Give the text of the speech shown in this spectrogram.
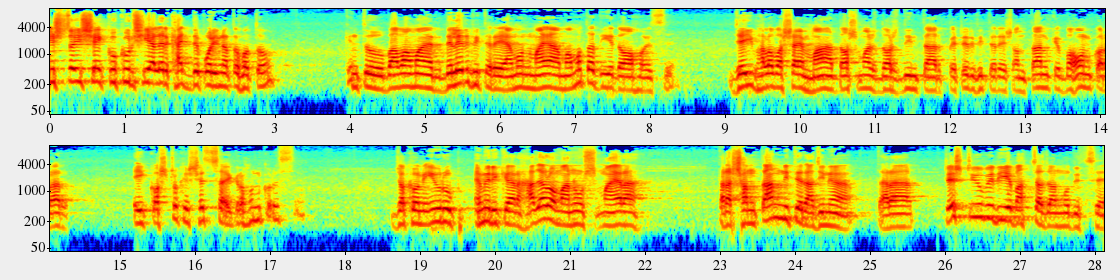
নিশ্চয়ই সে কুকুর শিয়ালের খাদ্যে পরিণত হতো। কিন্তু বাবা মায়ের দিলের ভিতরে এমন মায়া, মমতা দিয়ে দেওয়া হয়েছে, যেই ভালোবাসায় মা দশ মাস, দশ দিন তার পেটের ভিতরে সন্তানকে বহন করার এই কষ্টকে স্বেচ্ছায় গ্রহণ করেছে। যখন ইউরোপ, আমেরিকার হাজারো মানুষ, মায়েরা তারা সন্তান নিতে রাজি না, তারা টেস্ট টিউবে দিয়ে বাচ্চা জন্ম দিচ্ছে।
